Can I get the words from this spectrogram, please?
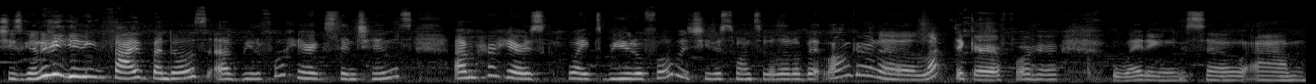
She's going to be getting five bundles of beautiful hair extensions. Um, her hair is quite beautiful, but she just wants it a little bit longer and a lot thicker for her wedding. So, um,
